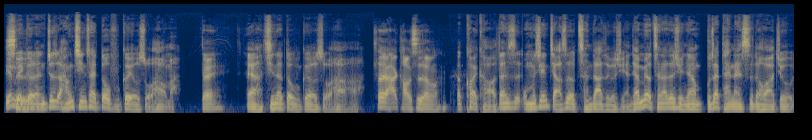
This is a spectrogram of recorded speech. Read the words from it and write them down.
因为每个人就是行青菜豆腐各有所好嘛。对，哎呀，青菜豆腐各有所好哈。所以他考试了吗？呃，快考了。但是我们先假设有成大这个选项，假如没有成大这个选项，不在台南市的话，就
